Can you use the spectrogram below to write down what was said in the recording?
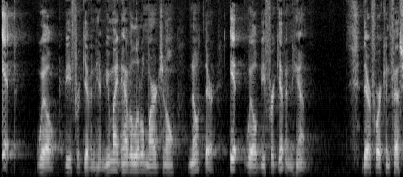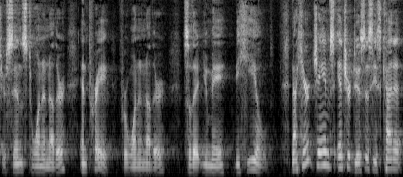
it will be forgiven him. You might have a little marginal note there. It will be forgiven him. Therefore, confess your sins to one another and pray for one another so that you may be healed. Now, here James introduces, he's kind of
